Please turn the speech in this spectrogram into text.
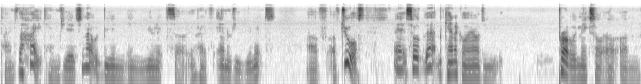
times the height mgh and that would be in, in units so it would have energy units of, of joules. And so that mechanical analogy probably makes a, a, um,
